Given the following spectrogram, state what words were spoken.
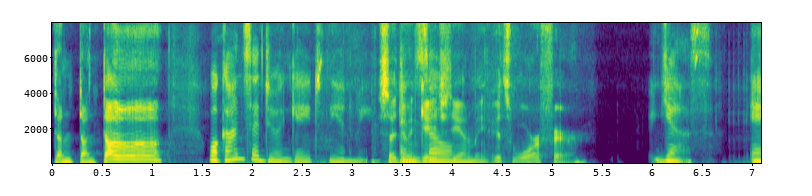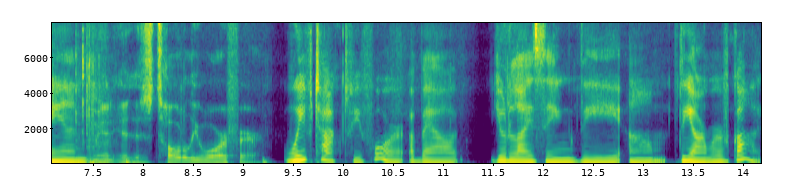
Dun dun dun. Well, God said to engage the enemy. He said to And engage so- the enemy. It's warfare. Yes. And I mean, it is totally warfare. we've talked before about utilizing the um, the armor of God.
